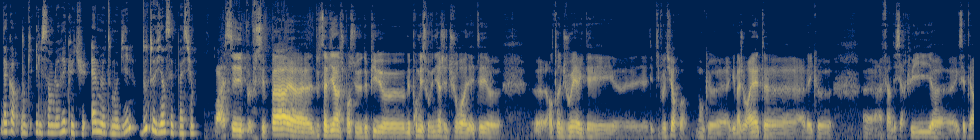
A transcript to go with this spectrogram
D'accord. Donc, il semblerait que tu aimes l'automobile. D'où te vient cette passion? Ouais, c'est c'est pas d'où ça vient. Je pense que depuis mes premiers souvenirs, j'ai toujours été en train de jouer avec des des petites voitures, quoi. Donc avec des majorettes, avec euh, à faire des circuits, euh, etc.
